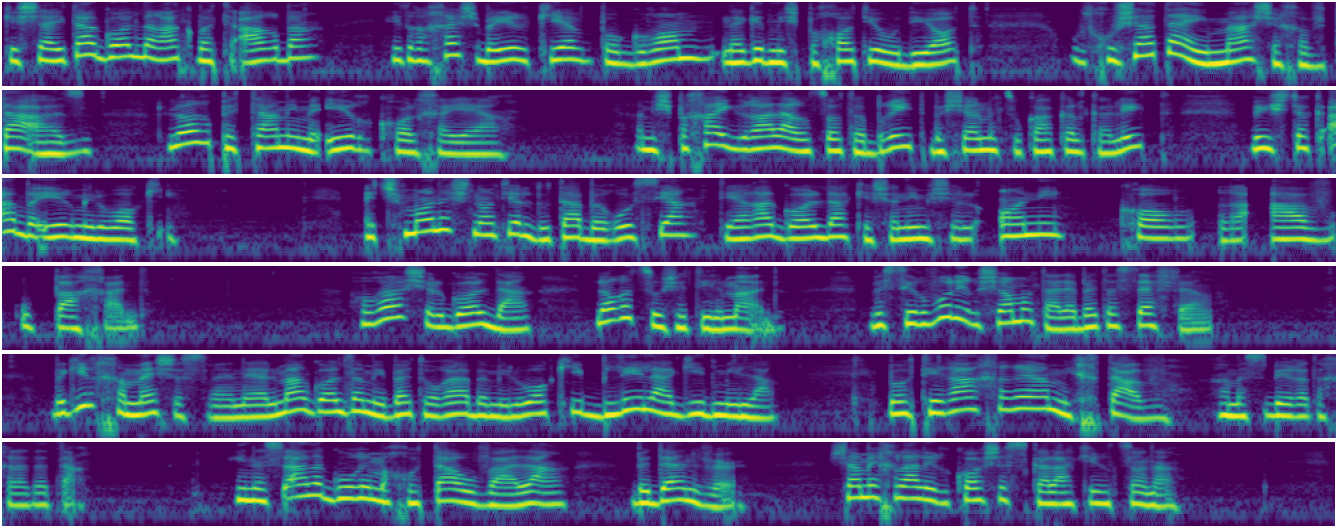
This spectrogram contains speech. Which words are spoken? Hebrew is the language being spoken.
כשהייתה גולדה רק בת ארבע, התרחש בעיר קייב פוגרום נגד משפחות יהודיות, ותחושת האימה שחוותה אז לא הרפתה ממאיר כל חייה. המשפחה היגרה לארצות הברית בשל מצוקה כלכלית, והשתקעה בעיר מילווקי. את שמונה שנות ילדותה ברוסיה תיארה גולדה כשנים של עוני, קור, רעב ופחד. הוריה של גולדה לא רצו שתלמד, וסירבו לרשום אותה לבית הספר. בגיל 15 נעלמה גולדה מבית הוריה במילווקי בלי להגיד מילה, בהותירה אחריה מכתב המסביר את החלטתה. היא נסעה לגור עם אחותה ובעלה בדנבר, שם יכלה לרכוש השכלה כרצונה.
